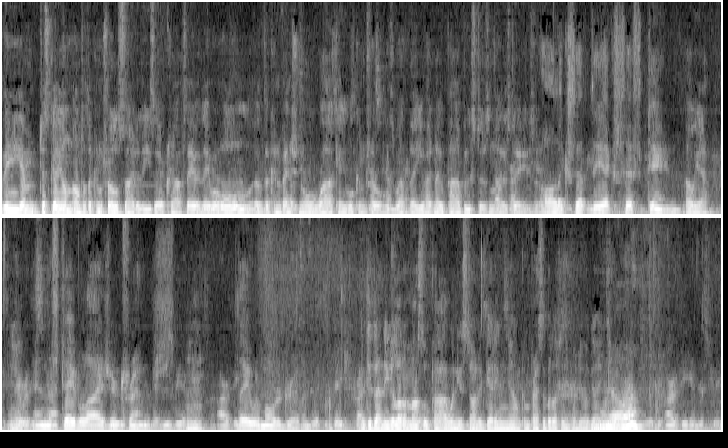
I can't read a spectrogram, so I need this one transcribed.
The um, just going on onto the control side of these aircraft, they they were all of the conventional wire cable controls, weren't they? You had no power boosters in those days. or- All except the X-15 Oh yeah, they yeah. and the stabilizer new- trims. the new vehicles, RV, They were motor driven. And did that need a lot of muscle power when you started getting um, compressibility when you were going? No. The RV industry.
